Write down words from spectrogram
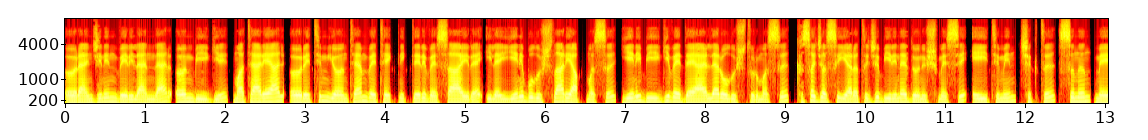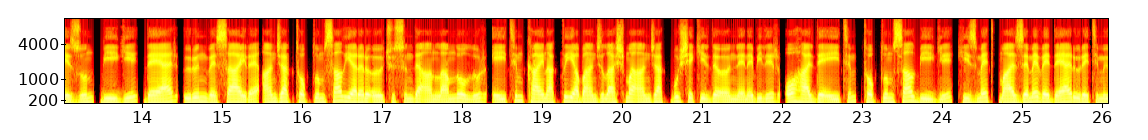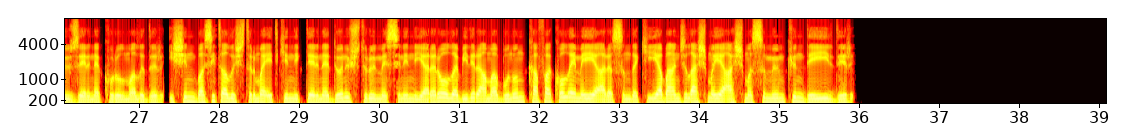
öğrencinin verilenler, ön bilgi, materyal, öğretim yöntem ve teknikleri vesaire ile yeni buluşlar yapması, yeni bilgi ve değerler oluşturması, kısacası yaratıcı birine dönüşmesi, eğitimin, çıktı, sının, mezun, bilgi, değer, ürün vesaire ancak toplumsal yararı ölçüsünde anlamlı olur, eğitim kaynaklı yabancılaşma ancak bu şekilde önlenebilir, o halde eğitim, toplumsal bilgi, hizmet, malzeme ve değer üretimi üzerine kurulmalıdır, işin basit alıştırma etkinliklerine dönüştürülmelidir, dönüştürülmesinin yararı olabilir ama bunun kafa kol emeği arasındaki yabancılaşmayı aşması mümkün değildir,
